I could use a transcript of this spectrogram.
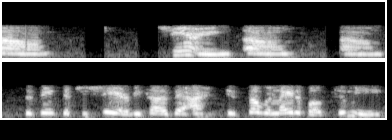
um, sharing um, um, the things that you share because I, it's so relatable to me.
